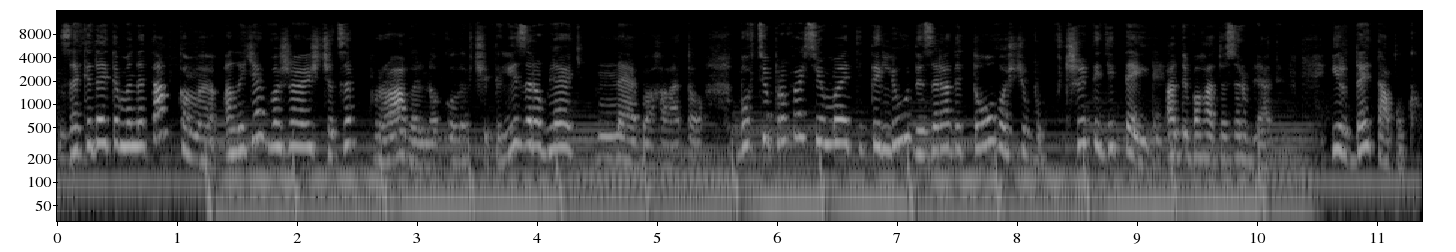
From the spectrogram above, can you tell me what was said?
Закидайте мене тапками, але я вважаю, що це правильно, коли вчителі заробляють небагато. Бо в цю професію мають іти люди заради того, щоб вчити дітей, а не багато заробляти. Ір, дай тапок.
